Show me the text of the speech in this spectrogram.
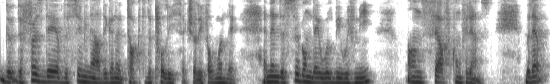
the, the first day of the seminar they're going to talk to the police actually for one day. And then the second day will be with me on self-confidence. But that,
